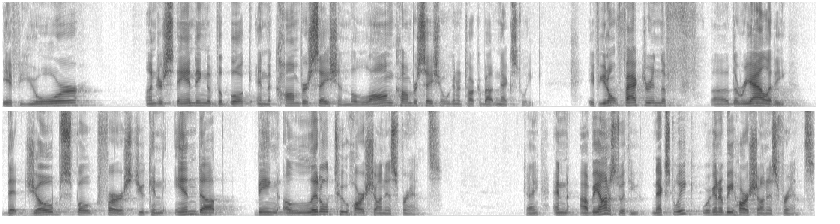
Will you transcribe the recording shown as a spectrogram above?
If your understanding of the book and the conversation, the long conversation we're going to talk about next week, if you don't factor in the, uh, the reality that Job spoke first, you can end up being a little too harsh on his friends. Okay? And I'll be honest with you, next week we're going to be harsh on his friends.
